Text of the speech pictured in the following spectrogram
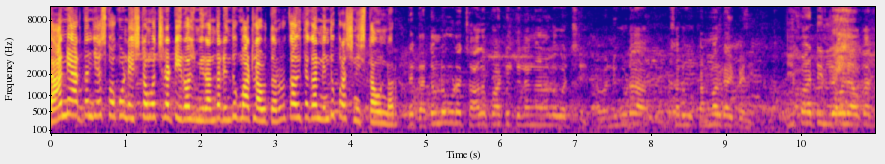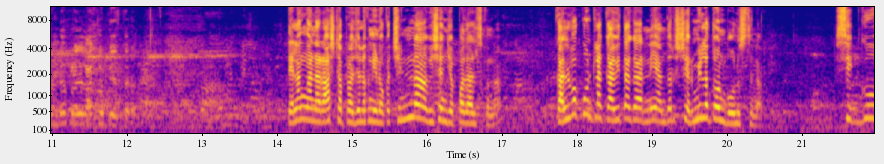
దాన్ని అర్థం చేసుకోకుండా ఇష్టం వచ్చినట్టు ఈరోజు మీరందరూ ఎందుకు మాట్లాడుతున్నారు? కవిత గారిని ఎందుకు ప్రశ్నిస్తూ ఉన్నారు? గతంలో కూడా చాలా పార్టీలు తెలంగాణలో వచ్చినాయి అవన్నీ కూడా అసలు కన్మరుగు అయిపోయినాయి. ఈ పార్టీ నిలబడే అవకాశం ఉంటే ప్రజలు యాక్సెప్ట్ చేస్తారా? తెలంగాణ రాష్ట్ర ప్రజలకు నేను ఒక చిన్న విషయం చెప్పదలుచుకున్నా. కల్వకుంట్ల కవిత గారిని అందరూ షర్మిలతో పోలుస్తున్నారు సిగ్గు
